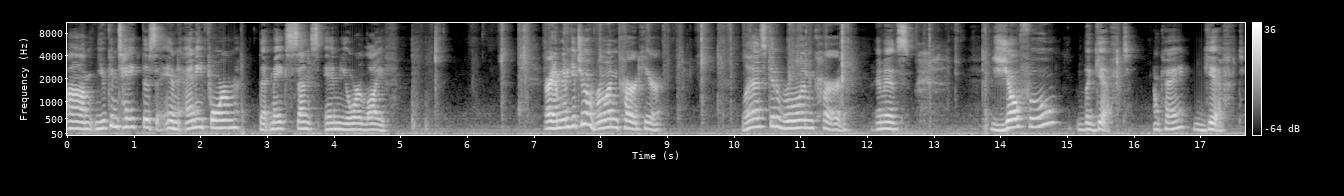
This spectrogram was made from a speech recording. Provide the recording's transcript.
um, you can take this in any form that makes sense in your life. All right, I'm going to get you a rune card here. Let's get a rune card. And it's Jofu, the gift. Okay, gift.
